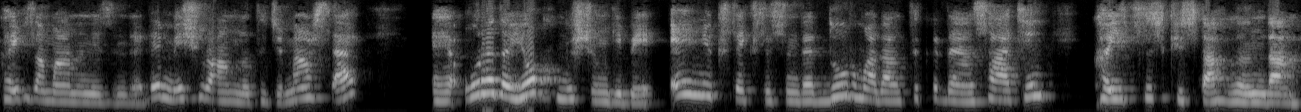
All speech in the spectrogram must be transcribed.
Kayıp Zamanın izinde de meşhur anlatıcı Marcel e, orada yokmuşum gibi en yüksek sesinde durmadan tıkırdayan saatin kayıtsız küstahlığından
